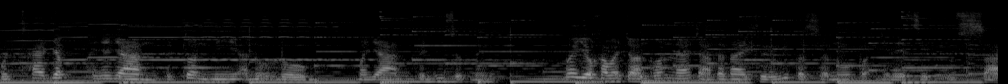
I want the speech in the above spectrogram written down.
อุทะยับพยายานเป็นต้นมีอนุโลมมยานเป็นที่สุดหนึ่งเมื่อโยคาวจรพ้นแล้วจากตรายคือวิปัสสนูปกิเลสิบอุสา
